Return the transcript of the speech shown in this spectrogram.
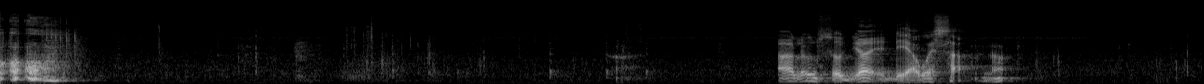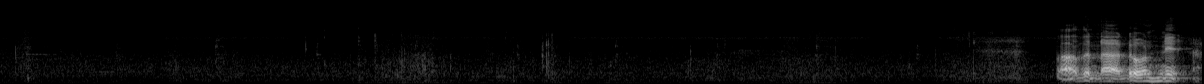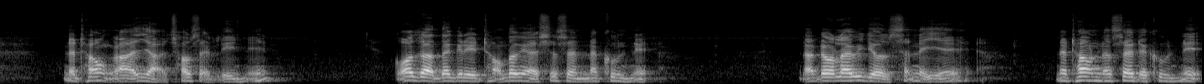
အလုံးစုံကြရင်တရားဝက်ဆနော်သာသနာတော်နှစ်2564နှစ် ကောဇာတက္ကရာ1382ခုနှစ်နတ်တော်လာပြီးကျော်12ရက်2021ခုနှစ်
